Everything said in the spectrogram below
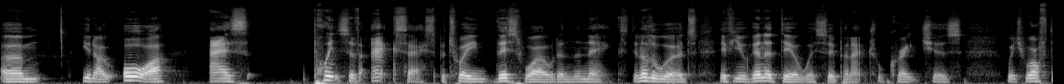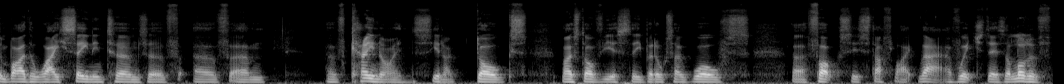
um, you know, or as points of access between this world and the next. In other words, if you're going to deal with supernatural creatures, which were often, by the way, seen in terms of of um, of canines, you know, dogs most obviously, but also wolves, uh, foxes, stuff like that. Of which there's a lot of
